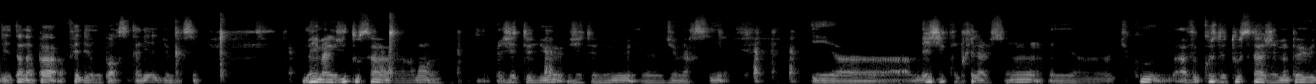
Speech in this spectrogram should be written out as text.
L'État n'a pas fait des reports cette année, Dieu merci. Mais malgré tout ça, vraiment, j'ai tenu, j'ai tenu, euh, Dieu merci. Et, euh, mais j'ai compris la leçon. Et euh, du coup, à cause de tout ça, j'ai même pas eu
